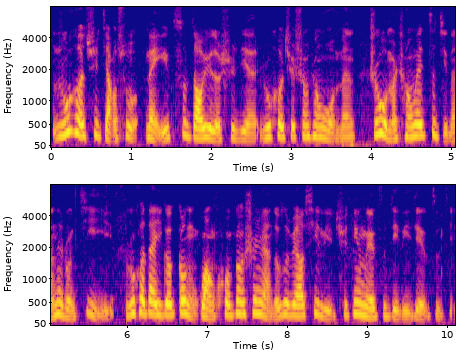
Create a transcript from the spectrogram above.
如何去讲述每一次遭遇的事件，如何去生成我们使我们成为自己的那种记忆，如何在一个更广阔、更深远的坐标系里去定位自己、理解自己。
